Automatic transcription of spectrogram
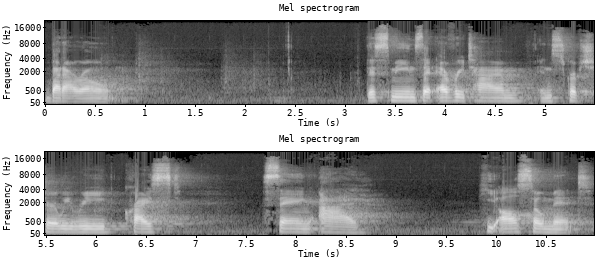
but our own. This means that every time in Scripture we read Christ saying, I, he also meant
